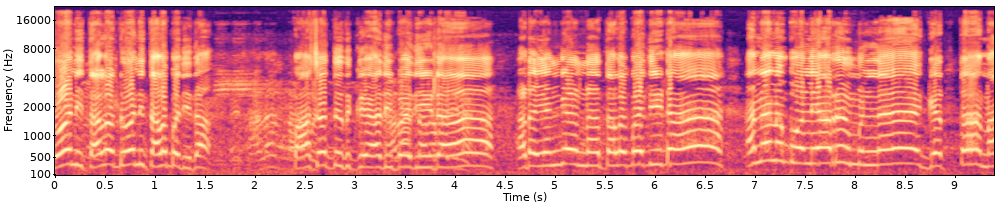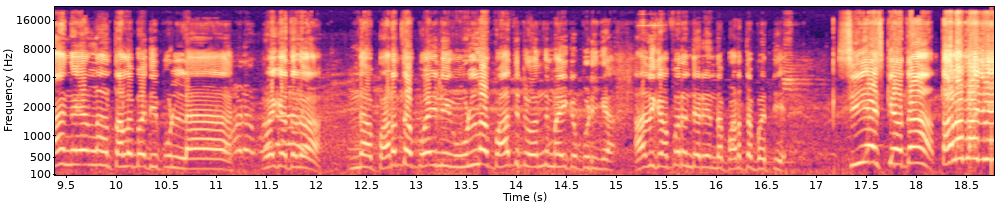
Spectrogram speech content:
டோனி தலை டோனி தளபதி தான் பாசத்துக்கு அதிபதிடா. அட எங்க அண்ணா தளபதிடா? அண்ணனும் போல யாரும் இல்லை. கெத்தா நாங்கள் எல்லாம் தளபதி புள்ள. ஓகே தலைவா இந்த படத்தை போய் நீங்கள் உள்ளே பார்த்துட்டு வந்து மைக்க பிடிங்க. அதுக்கப்புறம் தெரியும் இந்த படத்தை பற்றி சிஎஸ்கே தான் தளபதி.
